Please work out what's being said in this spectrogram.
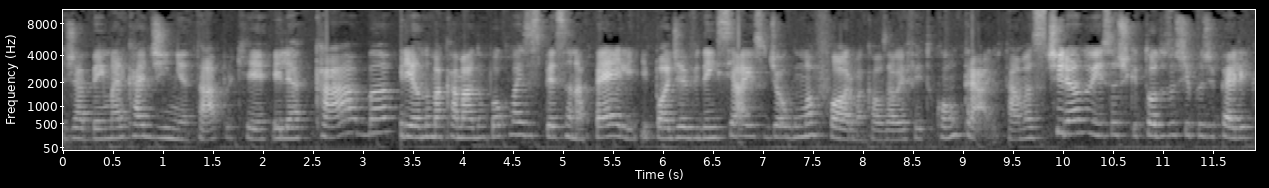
já bem marcadinha, tá? Porque ele acaba criando uma camada um pouco mais espessa na pele e pode evidenciar isso de alguma forma, causar o efeito contrário, tá? Mas tirando isso, acho que todos os tipos de pele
